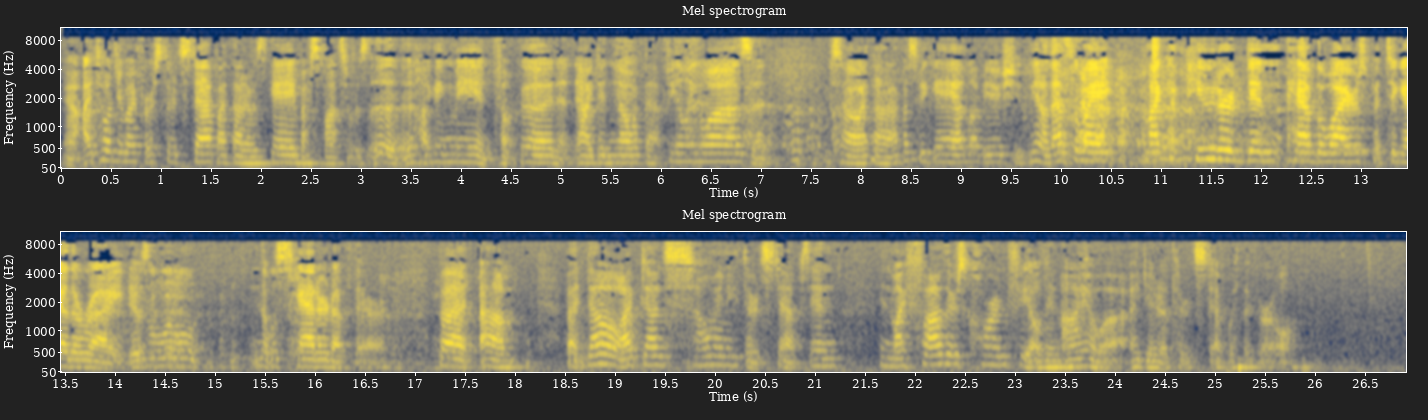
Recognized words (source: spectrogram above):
yeah, I told you my first third step. I thought I was gay. My sponsor was uh, hugging me and felt good, and I didn't know what that feeling was, and so I thought I must be gay. I love you. She, you know, that's the way my computer didn't have the wires put together right. It was a little, it was scattered up there, but um, but no, I've done so many third steps. In in my father's cornfield in Iowa, I did a third step with a girl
